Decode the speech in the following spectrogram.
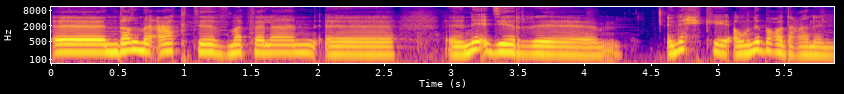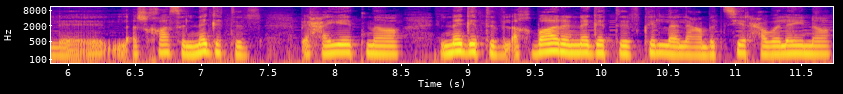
آه نضلنا active مثلا آه نقدر نحكي أو نبعد عن الأشخاص ال negative بحياتنا ال negative الأخبار ال negative كلها اللي عم بتصير حوالينا.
